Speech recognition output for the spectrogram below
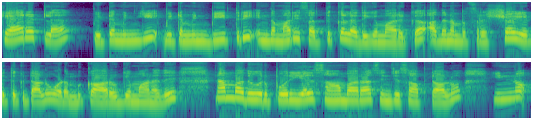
கேரட்டில் vitamin E vitamin B three இந்த மாதிரி சத்துக்கள் அதிகமாக இருக்குது அதை நம்ம ஃப்ரெஷ்ஷாக எடுத்துக்கிட்டாலும் உடம்புக்கு ஆரோக்கியமானது. நம்ம அது ஒரு பொரியல் சாம்பாராக செஞ்சு சாப்பிட்டாலும் இன்னும்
